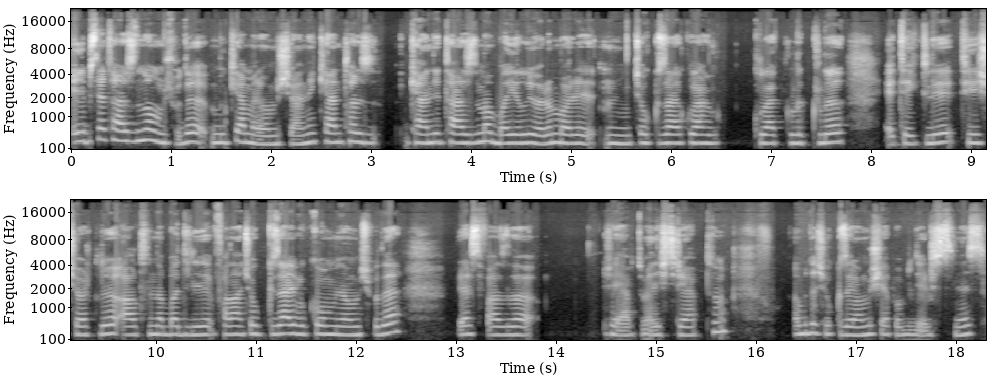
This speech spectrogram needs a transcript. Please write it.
Elbise tarzında olmuş bu da mükemmel olmuş yani. Kendi tarz kendi tarzıma bayılıyorum. Böyle çok güzel kulaklık kulaklıklı, etekli, tişörtlü, altında bodyli falan çok güzel bir kombin olmuş bu da. Biraz fazla şey yaptım, eleştiri yaptım. Ama bu da çok güzel olmuş, yapabilirsiniz.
